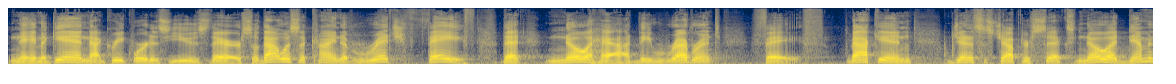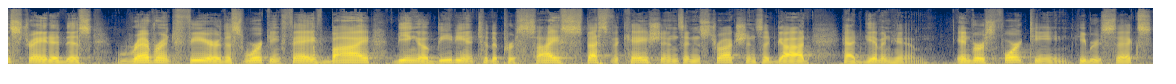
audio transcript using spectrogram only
name. Again, that Greek word is used there. So that was a kind of rich faith that Noah had, the reverent faith. Back in Genesis chapter 6, Noah demonstrated this reverent fear, this working faith, by being obedient to the precise specifications and instructions that God had given him. In verse 14, Hebrews 6,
